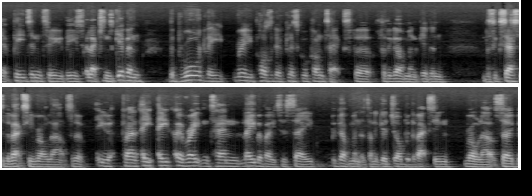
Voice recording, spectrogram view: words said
it feeds into these elections given the broadly really positive political context for, for the government, given the success of the vaccine rollout. Sort of eight, eight over eight and ten Labour voters say the government has done a good job with the vaccine rollout. So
